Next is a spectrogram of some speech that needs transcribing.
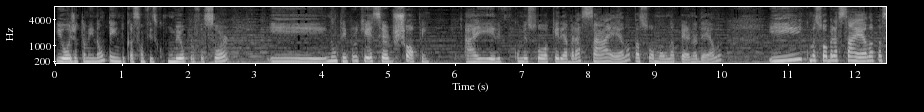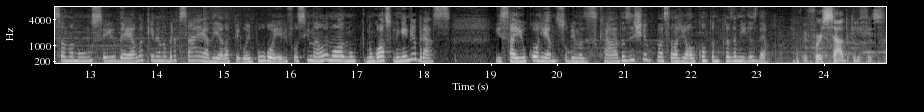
e hoje eu também não tenho educação física com o meu professor, e não tem por que ser do shopping. Aí ele começou a querer abraçar ela, passou a mão na perna dela, e começou a abraçar ela, passando a mão no seio dela, querendo abraçar ela. E ela pegou empurrou ele e falou assim: não, eu não, não, não gosto que ninguém me abrace e saiu correndo, subindo as escadas e chegou na sala de aula contando para as amigas dela. Foi forçado que ele fez.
